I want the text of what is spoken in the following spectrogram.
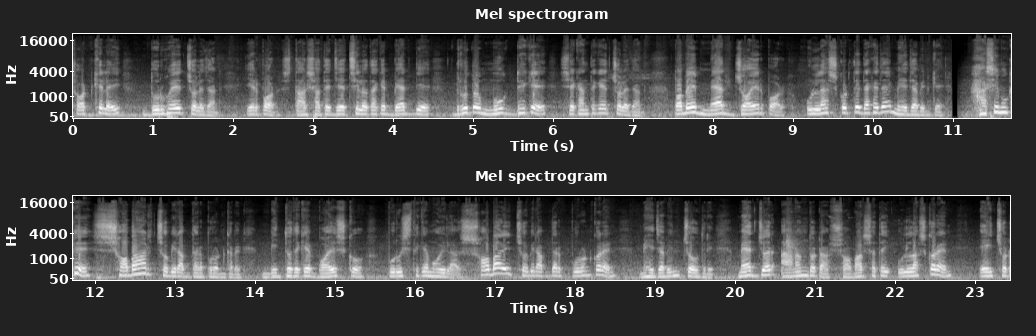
শট খেলেই দূর হয়ে চলে যান। এরপর তার সাথে যে ছিল তাকে ব্যাট দিয়ে দ্রুত মুখ ঢেকে সেখান থেকে চলে যান। তবে ম্যাচ জয়ের পর উল্লাস করতে দেখা যায় মেহজাবিনকে। হাসি মুখে সবার ছবির আবদার পূরণ করেন। বৃদ্ধ থেকে বয়স্ক, পুরুষ থেকে মহিলা, সবাই ছবির আবদার পূরণ করেন মেহজাবিন চৌধুরী। ম্যাচ জয়ের আনন্দটা সবার সাথেই উল্লাস করেন এই ছোট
